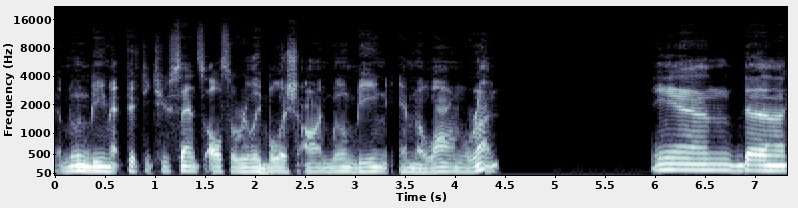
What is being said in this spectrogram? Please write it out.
Moonbeam at 52 cents, also really bullish on Moonbeam in the long run. And uh,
